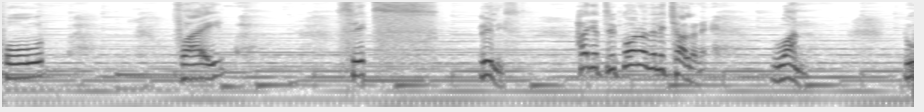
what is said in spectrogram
four five six release ಹಾಗೆ ತ್ರಿಕೋನದಲ್ಲಿ ಚಾಲನೆ. One two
